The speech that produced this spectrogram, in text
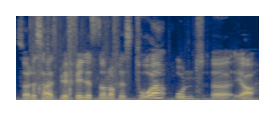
So, das heißt, mir fehlt jetzt nur noch das Tor und, äh, ja.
